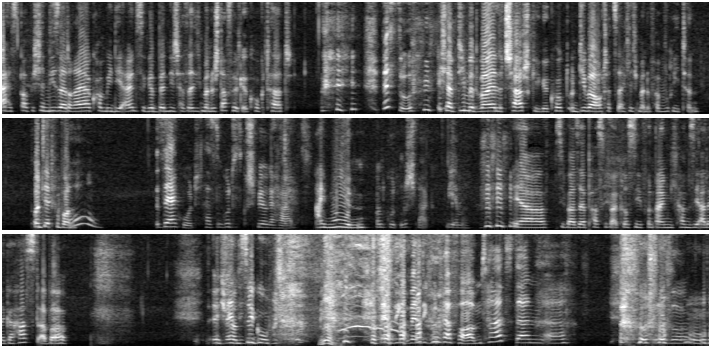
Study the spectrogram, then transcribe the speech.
Als ob ich in dieser Dreier-Kombi die Einzige bin, die tatsächlich mal eine Staffel geguckt hat. Bist du? ich habe die mit Violet Chachki geguckt und die war auch tatsächlich meine Favoritin. Und die hat gewonnen. Oh. Sehr gut. Hast ein gutes Gespür gehabt. I mean. Und guten Geschmack, wie immer. ja, sie war sehr passiv-aggressiv und eigentlich haben sie alle gehasst, aber ich wenn fand sie, sie gut. wenn, sie, wenn sie gut performt hat, dann äh, so,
